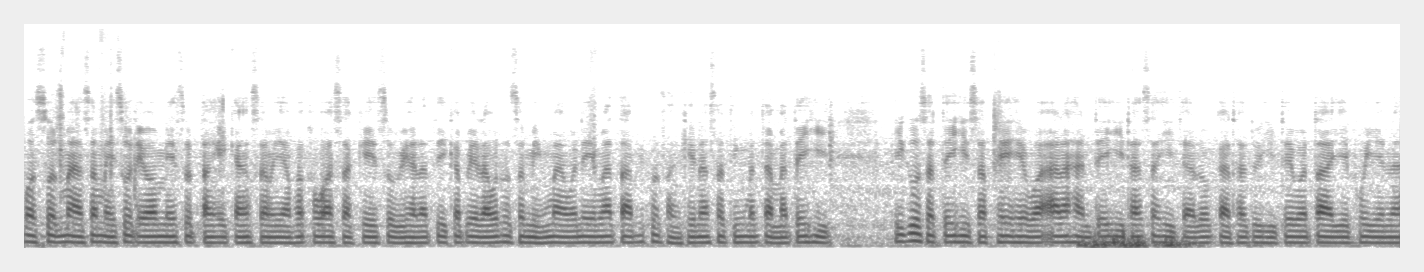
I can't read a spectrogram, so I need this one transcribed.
บทสวดมาสมัยสุดเอวเมสุดตังเอกังสมัยภควาสกเกสุวิหารติกัปเปลาวัตุสมิงมาวเนมาตาพิคุสังเคนะสติงมัจจามาเตหิพิกุสตเตหิสัพเพเหวะอรหันเตหิทัสสหิจาโรกาทัตุหิเทวตาเยโพเยนะ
